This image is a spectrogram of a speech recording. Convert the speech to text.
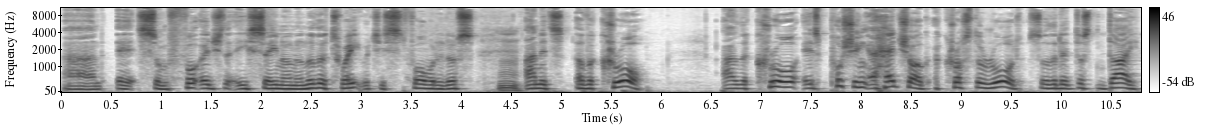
And it's some footage that he's seen on another tweet, which he's forwarded us. And it's of a crow. And the crow is pushing a hedgehog across the road so that it doesn't die.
